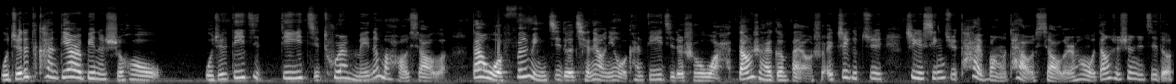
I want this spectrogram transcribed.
我觉得看第二遍的时候。我觉得第一季第一集突然没那么好笑了，但我分明记得前两年我看第一集的时候，我还当时还跟白羊说：“哎，这个剧这个新剧太棒了，太好笑了。”然后我当时甚至记得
